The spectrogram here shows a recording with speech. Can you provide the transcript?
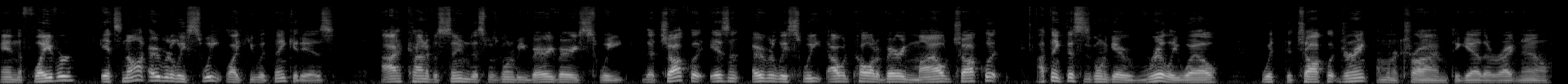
And the flavor, it's not overly sweet like you would think it is. I kind of assumed this was going to be very, very sweet. The chocolate isn't overly sweet. I would call it a very mild chocolate. I think this is going to go really well with the chocolate drink. I'm going to try them together right now.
